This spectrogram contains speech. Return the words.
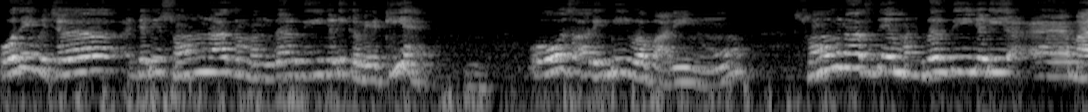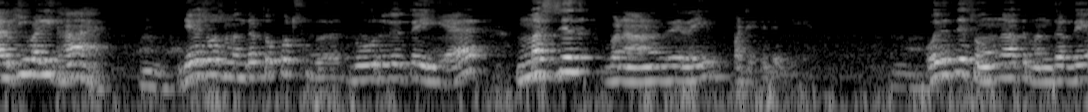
ਉਹਦੇ ਵਿੱਚ ਜਿਹੜੀ ਸੋਮਨਾਥ ਮੰਦਿਰ ਦੀ ਜਿਹੜੀ ਕਮੇਟੀ ਹੈ, ਉਸ ਅਰਬੀ ਵਪਾਰੀ ਨੂੰ ਸੋਮਨਾਥ ਦੇ ਮੰਦਿਰ ਦੀ ਜਿਹੜੀ ਮਾਲਕੀ ਵਾਲੀ ਥਾਂ ਹੈ, ਜਿਸ ਉਸ ਮੰਦਿਰ ਤੋਂ ਕੁਝ ਦੂਰ ਦੇ ਉੱਤੇ ਹੀ ਹੈ, ਮਸਜਿਦ ਬਣਾਉਣ ਦੇ ਲਈ ਪਟੇ ਦੇ ਦਿੰਦੀ ਉਹਦੇ ਤੇ ਸੋਮਨਾਥ ਮੰਦਿਰ ਦੇ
